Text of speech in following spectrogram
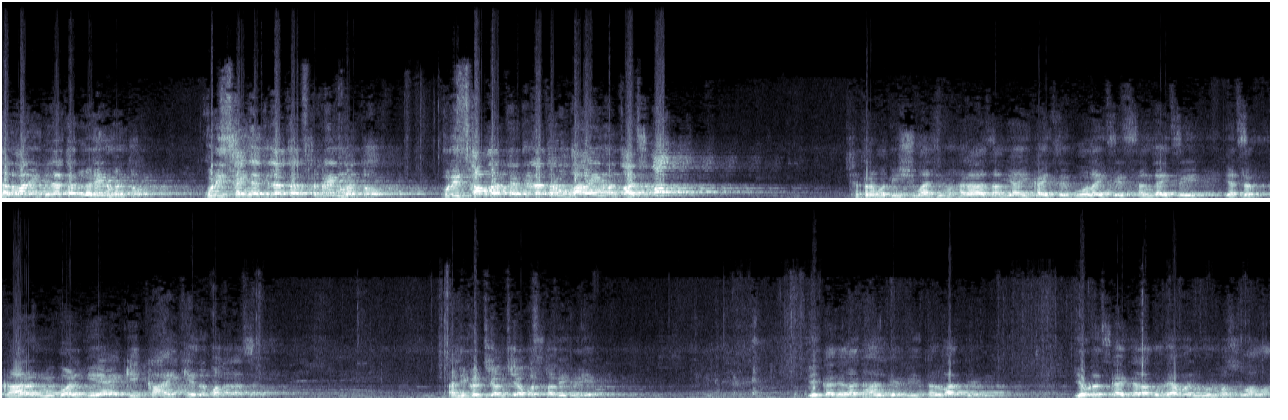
तलवारी दिल्या तर लढीन म्हणतो कुणी सैन्य दिलं तर झगडीन म्हणतो कुणी सामर्थ्य दिलं तर उभा राहीन म्हणतो अजिबात. छत्रपती शिवाजी महाराज आम्ही ऐकायचे बोलायचे सांगायचे याचं कारण निव्वळ हे आहे की काय केलं महाराजांनी? अलीकडची आमची अवस्था वेगळी आहे. एखाद्याला ढाल द्यावी तलवार द्यावी एवढंच काय त्याला घोड्यावर नेऊन बसवावा.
